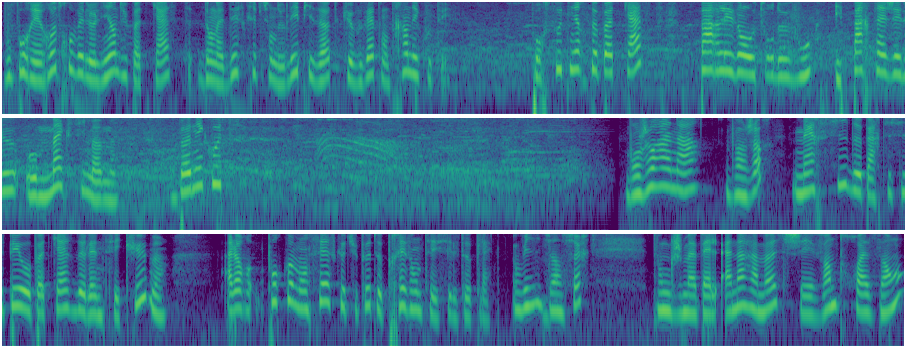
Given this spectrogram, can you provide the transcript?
Vous pourrez retrouver le lien du podcast dans la description de l'épisode que vous êtes en train d'écouter. Pour soutenir ce podcast, parlez-en autour de vous et partagez-le au maximum. Bonne écoute Bonjour Anna. Bonjour. Merci de participer au podcast de l'NC Cube. Alors, pour commencer, est-ce que tu peux te présenter, s'il te plaît? Oui, bien sûr. Donc, je m'appelle Anna Ramos, j'ai 23 ans.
